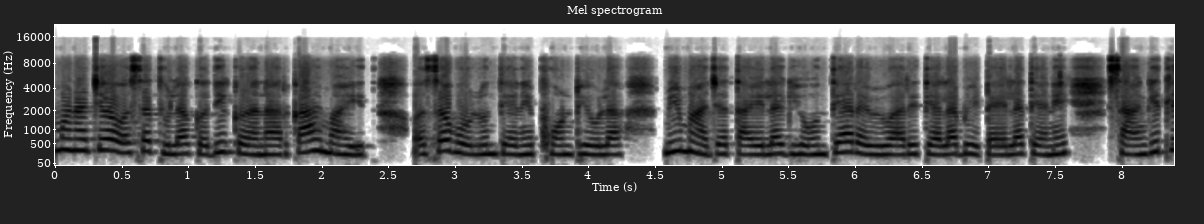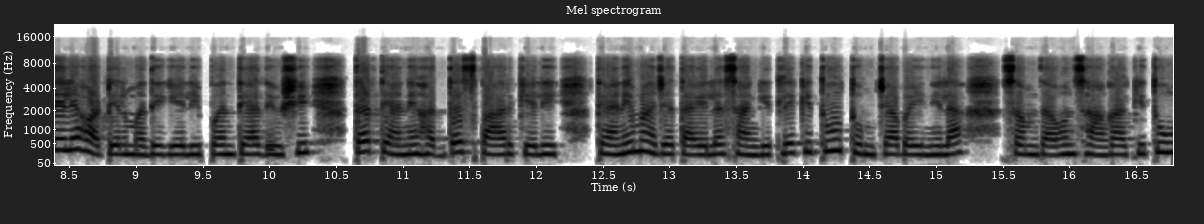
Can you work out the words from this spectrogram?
मनाची अवस्था तुला कधी कळणार काय माहीत? असं बोलून त्याने फोन ठेवला. मी माझ्या ताईला घेऊन त्या रविवारी त्याला भेटायला त्याने सांगितलेल्या हॉटेलमध्ये गेली. पण त्या दिवशी तर त्याने हद्दच पार केली. त्याने माझ्या ताईला सांगितले की तू तुमच्या बहिणीला समजावून सांगा की तू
